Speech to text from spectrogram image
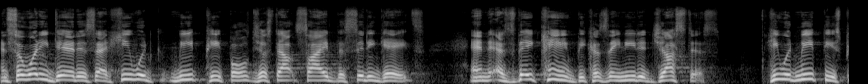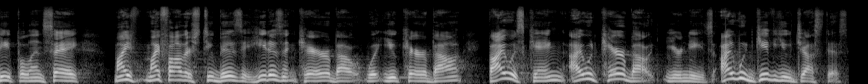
And so, what he did is that he would meet people just outside the city gates. And as they came because they needed justice, he would meet these people and say, my, my father's too busy. He doesn't care about what you care about. If I was king, I would care about your needs. I would give you justice.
